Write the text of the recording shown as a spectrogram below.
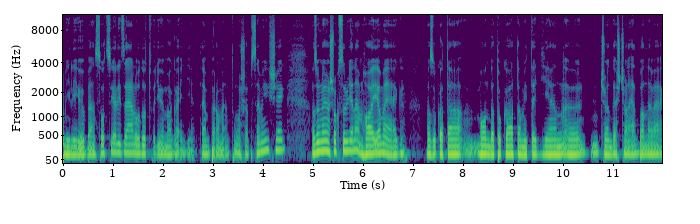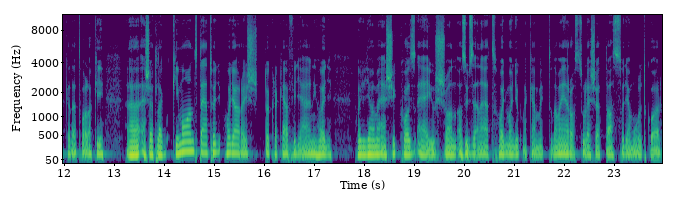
millióben szocializálódott, vagy ő maga egy ilyen temperamentumosabb személyiség, azon nagyon sokszor ugye nem hallja meg azokat a mondatokat, amit egy ilyen ö, csöndes családban nevelkedett valaki ö, esetleg kimond, tehát hogy, hogy arra is tökre kell figyelni, hogy, hogy ugye a másikhoz eljusson az üzenet, hogy mondjuk nekem, mit tudom, én rosszul esett az, hogy a múltkor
